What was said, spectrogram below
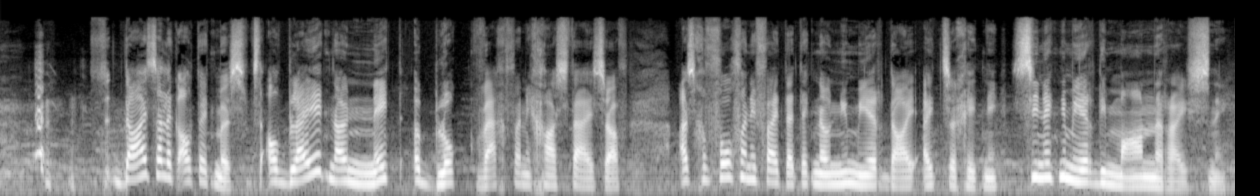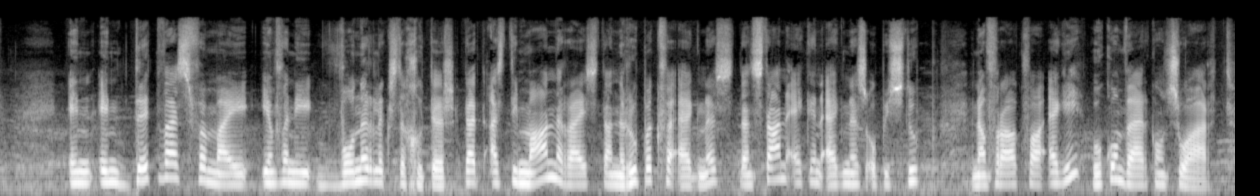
Daai sal ek altyd mis. Al bly ek nou net 'n blok weg van die gastehuis af. As gevolg van die feit dat ek nou nie meer daai uitsig het nie, sien ek nie meer die maanreis nie. En en dit was vir my een van die wonderlikste goeters dat as die maan reis dan roep ek vir Agnes, dan staan ek en Agnes op die stoep en dan vra ek vir Aggie, "Hoekom werk ons so hard?"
